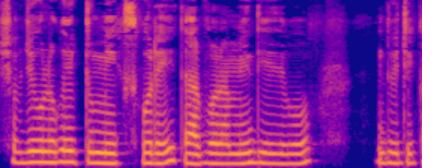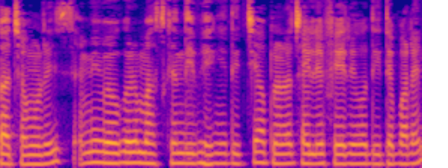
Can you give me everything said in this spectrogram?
সবজিগুলোকে একটু মিক্স করেই তারপর আমি দিয়ে দেব। দুইটি কাঁচামরিচ। আমি এভাবে করে মাঝখান দিয়ে ভেঙে দিচ্ছি। আপনারা চাইলে ফেরেও দিতে পারেন।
